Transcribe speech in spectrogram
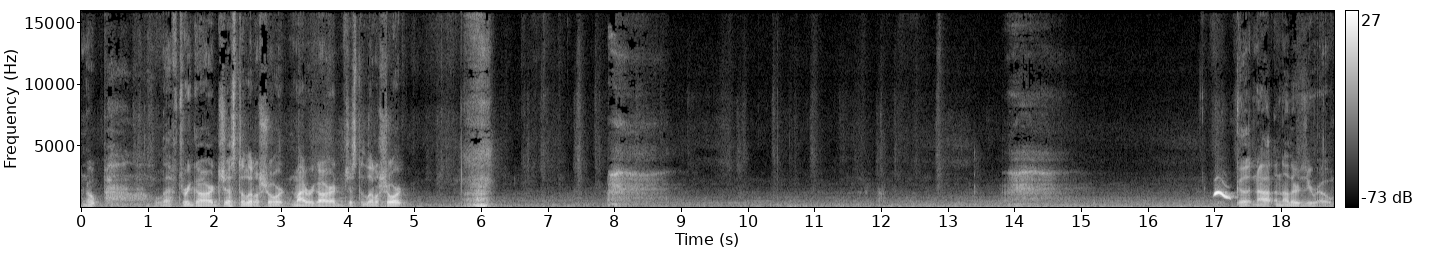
Nope. Left regard just a little short. My regard just a little short. Good, not another zero.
